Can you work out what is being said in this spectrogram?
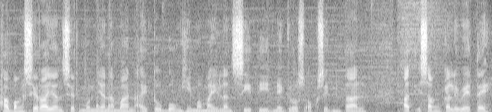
Habang si Ryan Sermonia naman ay tubong Himamaylan City, Negros Occidental at isang kaliwete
